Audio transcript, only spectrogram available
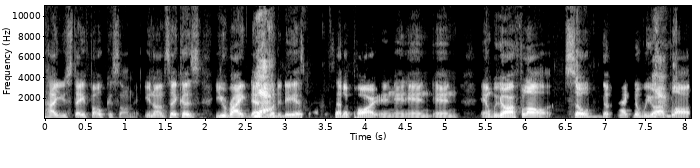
how you stay focused on it. You know what I'm saying? Because you're right. That's Yeah. what it is. Set apart and and and and and we are flawed. So the fact that we Yeah. are flawed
